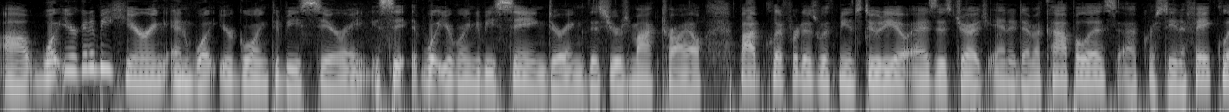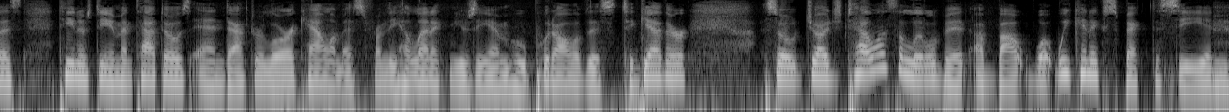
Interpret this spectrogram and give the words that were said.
Uh, what you're going to be hearing and what you're going to be seeing, what you're going to be seeing during this year's mock trial. Bob Clifford is with me in studio, as is Judge Anna Demacopoulos, uh, Christina Faklis, Tinos Diamantatos, and Dr. Laura Calamos from the Hellenic Museum, who put all of this together. So, Judge, tell us a little bit about what we can expect to see and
